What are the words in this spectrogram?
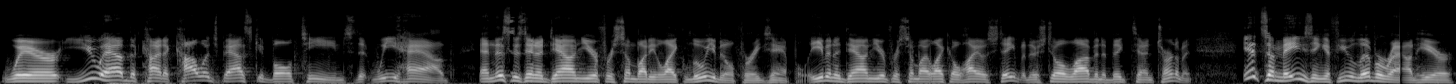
where you have the kind of college basketball teams that we have, and this is in a down year for somebody like Louisville, for example, even a down year for somebody like Ohio State, but they're still alive in a Big Ten tournament. It's amazing if you live around here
